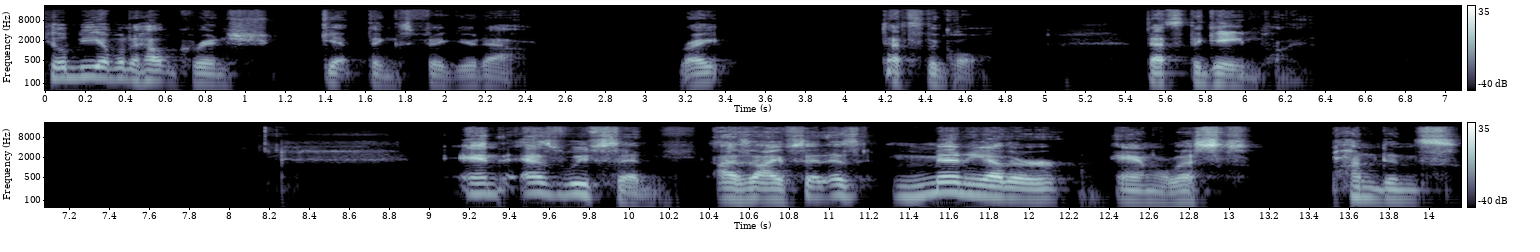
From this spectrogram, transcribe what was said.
he'll be able to help Grinch get things figured out, right? That's the goal. That's the game plan. And as we've said, as I've said, as many other analysts, pundits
